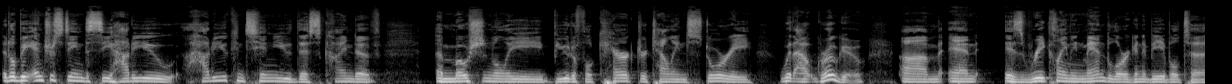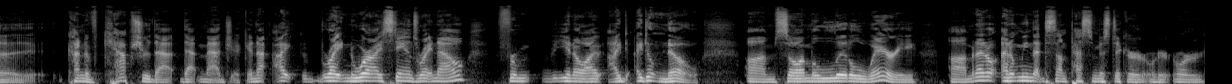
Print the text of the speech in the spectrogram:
it'll be interesting to see how do you how do you continue this kind of emotionally beautiful character telling story without Grogu, um, and is reclaiming Mandalore going to be able to kind of capture that that magic? And I, I right where I stands right now, from you know I I, I don't know, um, so I'm a little wary. Um, and I don't I don't mean that to sound pessimistic or, or, or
